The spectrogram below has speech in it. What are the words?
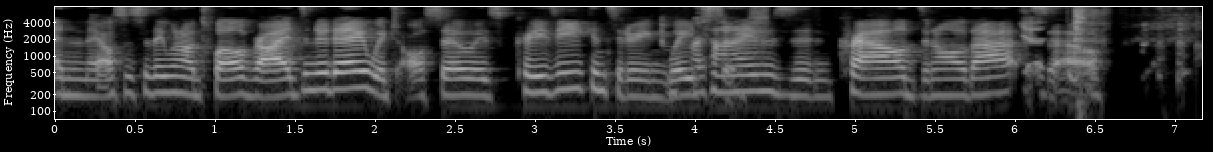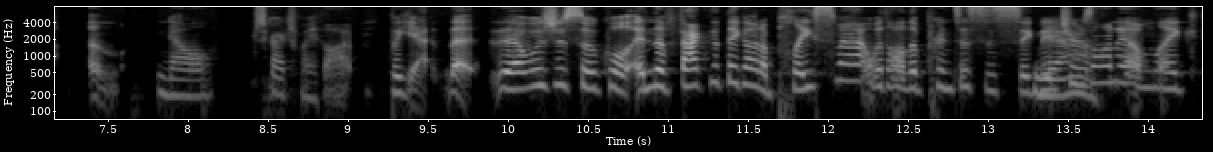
and they also said they went on 12 rides in a day, which also is crazy considering Impressive. wait times and crowds and all that. Yes. So. um, now, scratch my thought. But yeah, that that was just so cool. And the fact that they got a placemat with all the princesses' signatures yeah. on it, I'm like,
